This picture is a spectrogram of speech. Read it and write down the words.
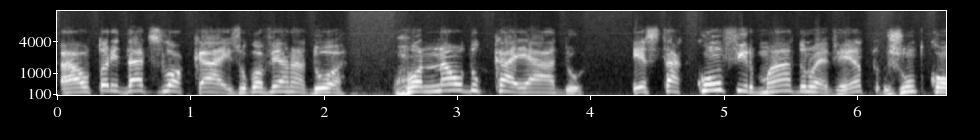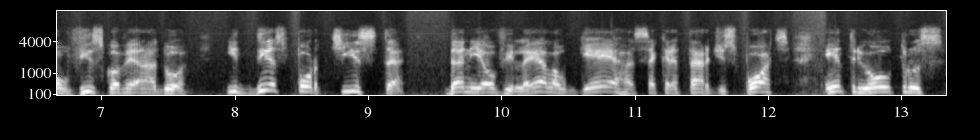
autoridades locais, o governador Ronaldo Caiado está confirmado no evento, junto com o vice-governador e desportista Daniel Vilela, o Guerra, secretário de esportes, entre outros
